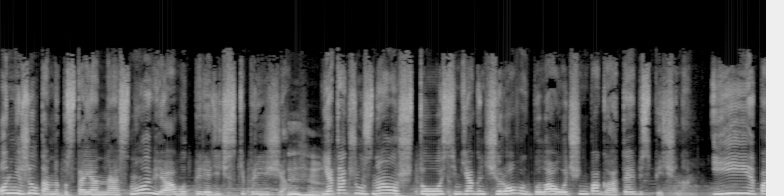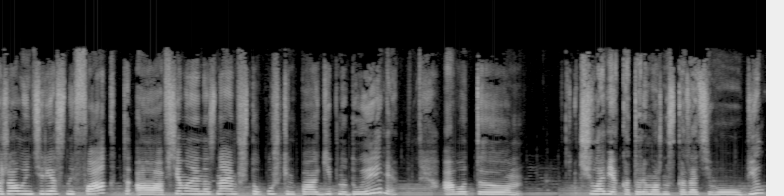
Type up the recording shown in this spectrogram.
Он не жил там на постоянной основе, а вот периодически приезжал. Мгм. Я также узнала, что семья Гончаровых была очень богата и обеспечена. И, пожалуй, интересный факт. а, Все мы, наверное, знаем, что Пушкин погиб на дуэли, а вот э, человек, который, можно сказать, его убил,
